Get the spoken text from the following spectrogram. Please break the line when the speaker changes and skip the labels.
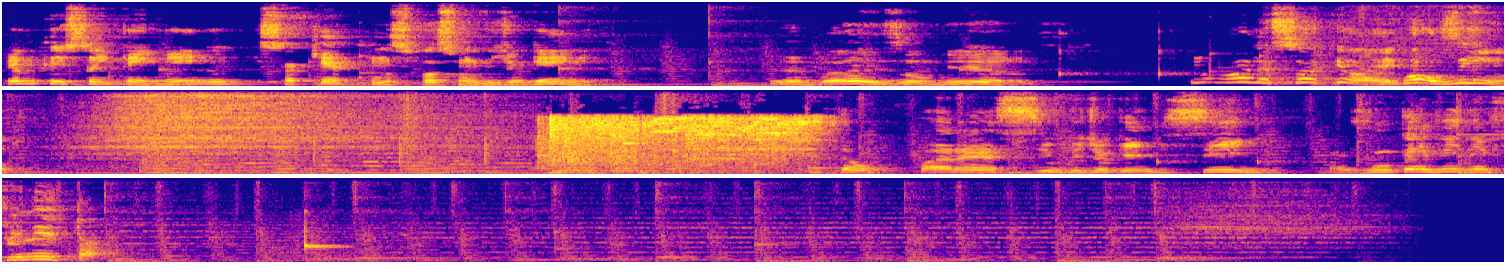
Pelo que eu estou entendendo, isso aqui é como se fosse um videogame?
É mais ou menos.
Olha só aqui, ó, é igualzinho.
Então, parece um videogame sim, mas não tem vida infinita.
